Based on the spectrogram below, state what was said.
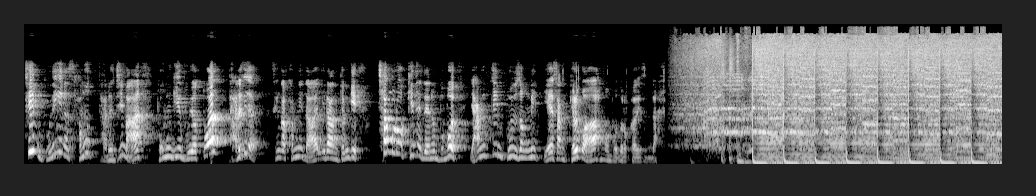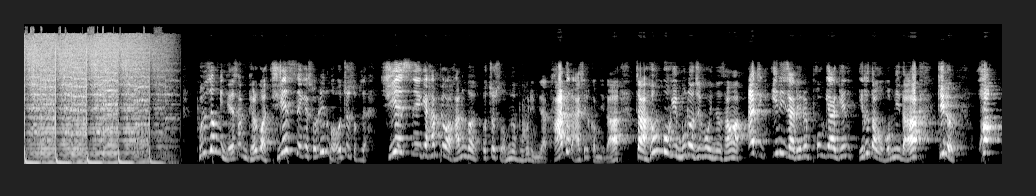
팀 분위기는 사뭇 다르지만 동기부여 또한 다르게 생각합니다. 이러한 경기 참으로 기대되는 부분 양팀 분석 및 예상 결과 한번 보도록 하겠습니다. 및 예상 결과 GS에게 쏠리는 건 어쩔 수 없어요. GS에게 한 표가 가는 건 어쩔 수 없는 부분입니다. 다들 아실 겁니다. 자, 흥국이 무너지고 있는 상황, 아직 1위 자리를 포기하기엔 이르다고 봅니다. 기름 확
